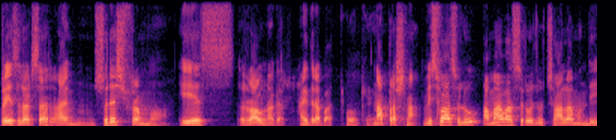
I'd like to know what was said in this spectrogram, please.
Praise Lord sir I'm Suresh from A S Rao Nagar Hyderabad. Okay. నా ప్రశ్న విశ్వాసులు అమావాస్య రోజు చాలా మంది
